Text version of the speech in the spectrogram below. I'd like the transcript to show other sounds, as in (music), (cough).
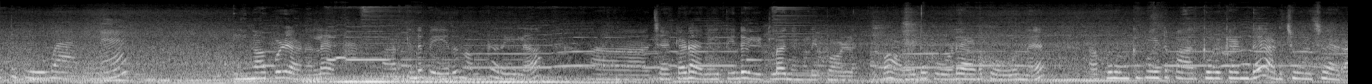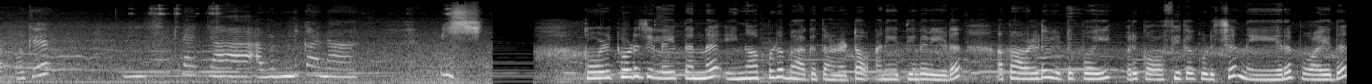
ആയിട്ട് പോവാണ്. ഈങ്ങാപ്പുഴയാണല്ലേ പാർക്കിന്റെ പേര് നമുക്കറിയില്ല. ചേട്ടയുടെ അനിയത്തിന്റെ വീട്ടിലാണ് ഞങ്ങളിപ്പോൾ ഉള്ളത് അപ്പോൾ അവരുടെ കൂടെയാണ് പോകുന്നത് അപ്പോൾ നമുക്ക് പോയിട്ട് പാർക്ക് കണ്ട് അടിച്ചു പൊളിച്ച് വരാം. ഓക്കെ? കാണാം. കോഴിക്കോട് ജില്ലയിൽ തന്നെ ഈങ്ങാപ്പുഴ ഭാഗത്താണ് കേട്ടോ അനിയത്തിന്റെ വീട്. അപ്പോൾ അവളുടെ വീട്ടിൽ പോയി ഒരു കോഫിയൊക്കെ കുടിച്ച് നേരെ പോയത്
